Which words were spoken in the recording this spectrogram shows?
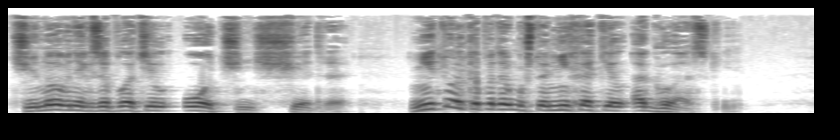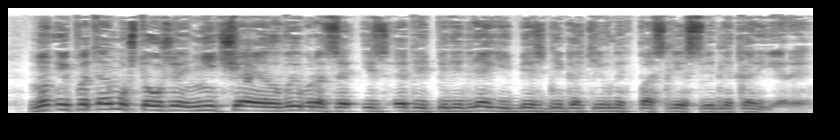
Чиновник заплатил очень щедро. Не только потому, что не хотел огласки, но и потому, что уже не чаял выбраться из этой передряги без негативных последствий для карьеры.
